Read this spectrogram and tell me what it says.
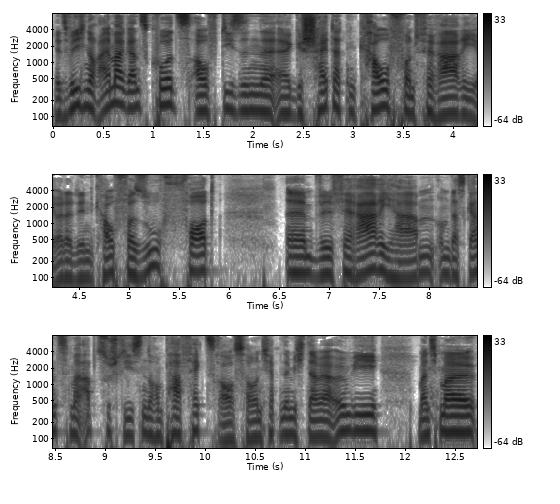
Jetzt will ich noch einmal ganz kurz auf diesen äh, gescheiterten Kauf von Ferrari oder den Kaufversuch Ford ähm, will Ferrari haben, um das Ganze mal abzuschließen, noch ein paar Facts raushauen. Ich habe nämlich da ja irgendwie, manchmal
